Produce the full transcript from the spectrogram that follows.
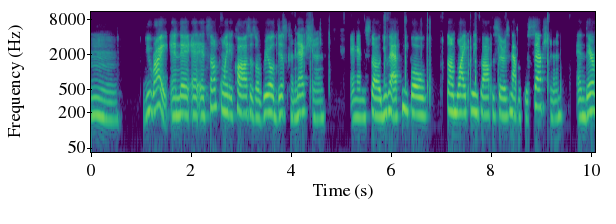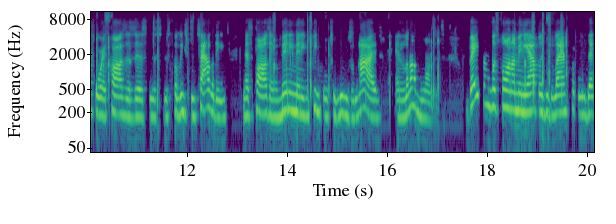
Mm, you're right. And at some point, it causes a real disconnection. And so you have people, some white police officers have a perception and therefore it causes this, this this police brutality that's causing many many people to lose lives and loved ones. Based on what's going on in Minneapolis, the last couple of days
